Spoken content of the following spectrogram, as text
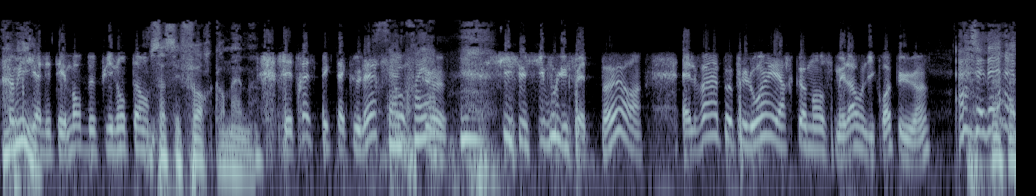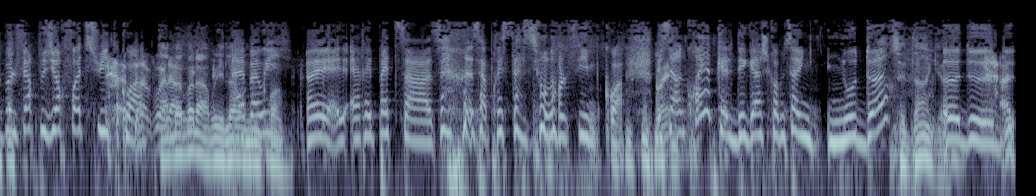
Ah comme oui. si elle était morte depuis longtemps. Ça c'est fort quand même. C'est très spectaculaire. C'est sauf incroyable. que si, si vous lui faites peur, elle va un peu plus loin et elle recommence. Mais là on n'y croit plus. Hein. Ah, c'est-à-dire elle peut le faire plusieurs fois de suite, quoi. Bah, voilà. ah bah voilà, oui, là Ah on bah y oui, croit. Ouais, elle, répète sa, sa, sa prestation dans le film, quoi. Mais Ouais. c'est incroyable qu'elle dégage comme ça une, une odeur C'est dingue. euh, de, de,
